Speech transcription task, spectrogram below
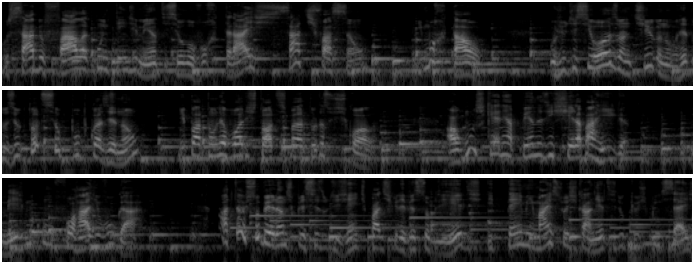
O sábio fala com entendimento e seu louvor traz satisfação imortal. O judicioso Antígono reduziu todo seu público a Zenão e Platão levou Aristóteles para toda a sua escola. Alguns querem apenas encher a barriga, mesmo com forragem vulgar. Até os soberanos precisam de gente para escrever sobre eles e temem mais suas canetas do que os pincéis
